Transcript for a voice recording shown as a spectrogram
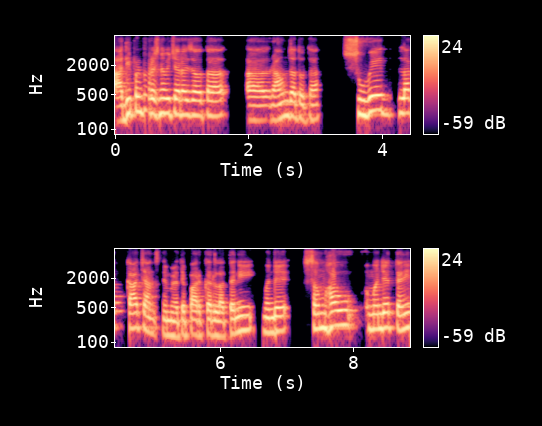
आधी पण प्रश्न विचारायचा होता राहून जात होता. सुवेदला का चान्स नाही मिळते पार्करला? त्यांनी म्हणजे समहाऊ म्हणजे त्यांनी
